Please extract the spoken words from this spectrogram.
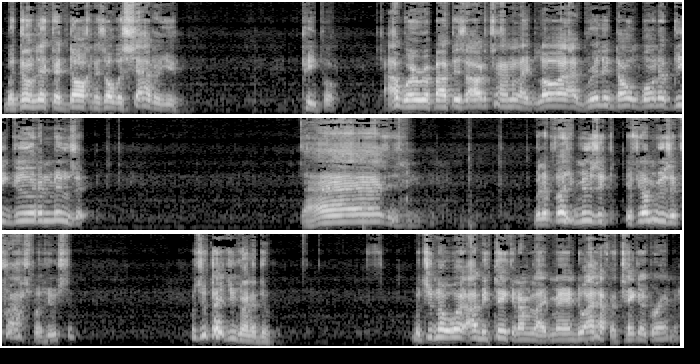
But don't let that darkness overshadow you, people. I worry about this all the time. I'm like, Lord, I really don't want to be good in music. Ah, but if your music, if your music prosper, Houston, what you think you're gonna do? But you know what? I be thinking, I'm like, man, do I have to take a Grammy?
